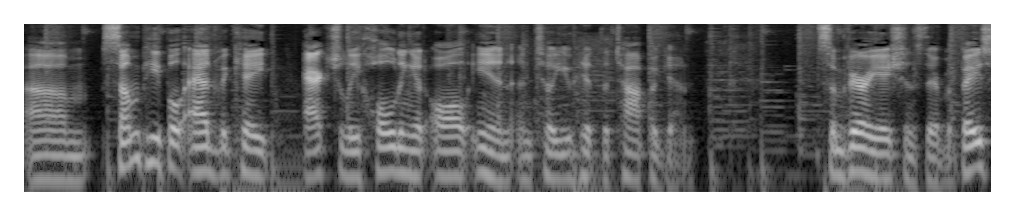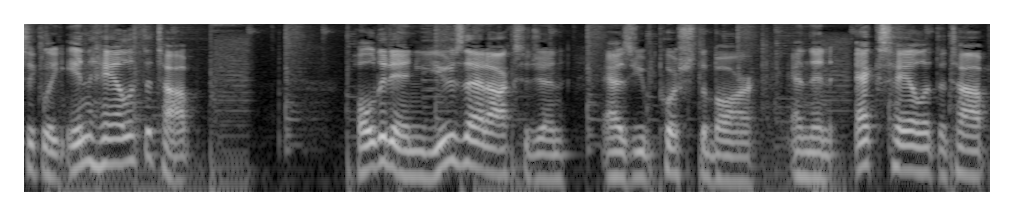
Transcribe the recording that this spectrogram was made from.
Um, some people advocate actually holding it all in until you hit the top again. Some variations there, but basically inhale at the top, hold it in, use that oxygen as you push the bar, and then exhale at the top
